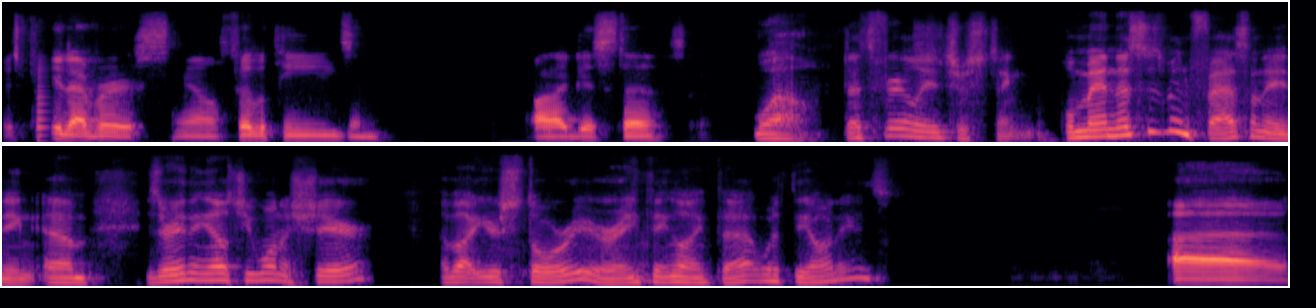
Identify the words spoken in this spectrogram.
it's pretty diverse. You know, Philippines and all that good stuff. Wow, that's fairly interesting. Well, man, this has been fascinating. Um, is there anything else you want to share about your story or anything like that with the audience? Uh,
